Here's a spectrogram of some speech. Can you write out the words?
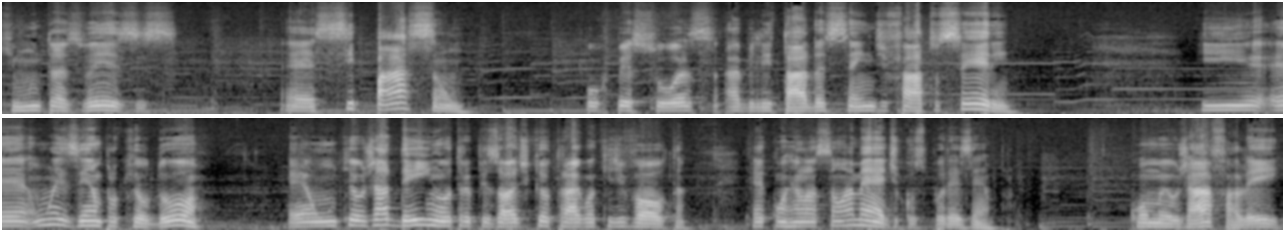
que muitas vezes é, se passam por pessoas habilitadas sem de fato serem. E é, um exemplo que eu dou é um que eu já dei em outro episódio que eu trago aqui de volta. É com relação a médicos, por exemplo. Como eu já falei,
